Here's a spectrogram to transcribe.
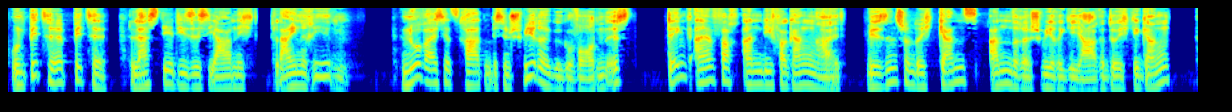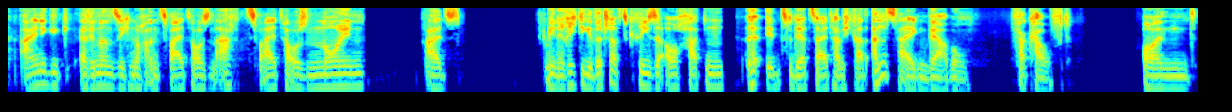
Und bitte, bitte, lass dir dieses Jahr nicht kleinreden. Nur weil es jetzt gerade ein bisschen schwieriger geworden ist, denk einfach an die Vergangenheit. Wir sind schon durch ganz andere schwierige Jahre durchgegangen. Einige erinnern sich noch an 2008, 2009, als wir eine richtige Wirtschaftskrise auch hatten. Äh, zu der Zeit habe ich gerade Anzeigenwerbung verkauft. Und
